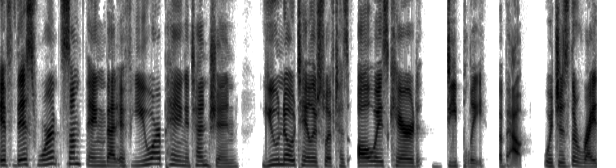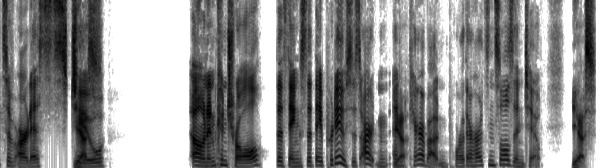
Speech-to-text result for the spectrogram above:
if this weren't something that if you are paying attention, you know Taylor Swift has always cared deeply about, which is the rights of artists to Yes. Own and control the things that they produce as art and, and Yeah. care about and pour their hearts and souls into. Yes.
